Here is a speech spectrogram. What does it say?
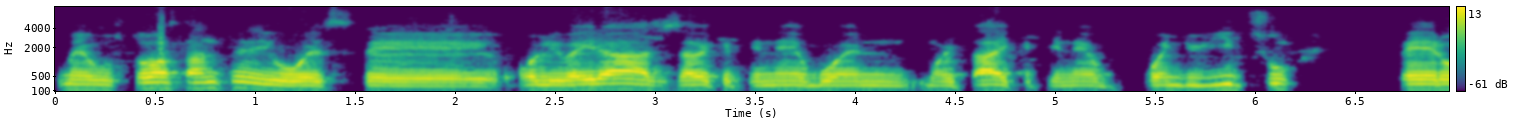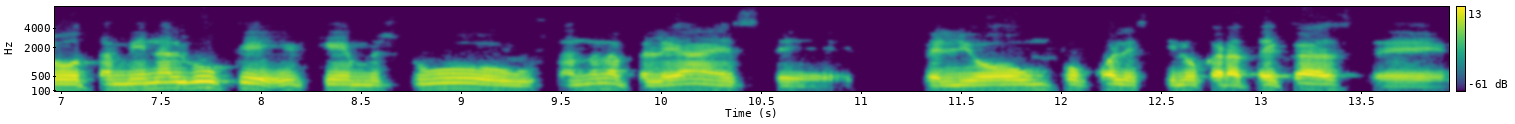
me gustó bastante, digo, este, Oliveira se sabe que tiene buen Muay Thai, que tiene buen Jiu-Jitsu, pero también algo que, me estuvo gustando en la pelea, este, peleó un poco al estilo karatecas, eh,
